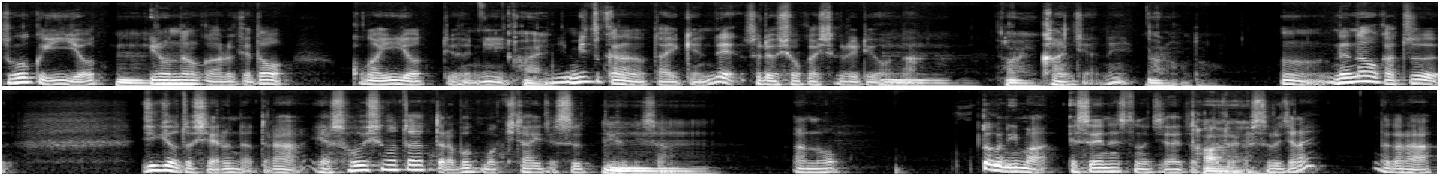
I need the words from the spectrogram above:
すごくいいよ、うん。いろんなのがあるけどここがいいよっていうふうに、はい。自らの体験でそれを紹介してくれるよううな感じやね。なるほど。うん、でなおかつ事業としてやるんだったらいやそういう仕事だったら僕も来たいですっていうふうにさ、ん。あの特に今 SNS の時代だったりとかするじゃない、だから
